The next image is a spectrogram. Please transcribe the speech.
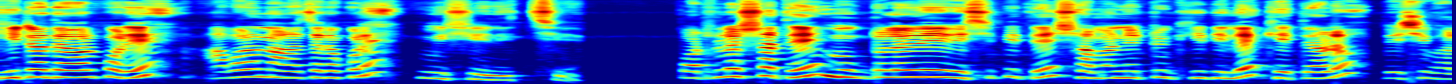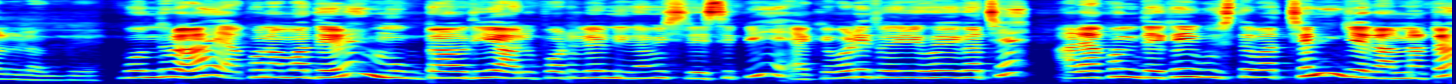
ঘিটা দেওয়ার পরে আবারও নাড়াচাড়া করে মিশিয়ে নিচ্ছি। পটলের সাথে মুগ ডালের এই রেসিপিতে সামান্য একটু ঘি দিলে খেতে আরও বেশি ভালো লাগবে। বন্ধুরা, এখন আমাদের মুগ ডাল দিয়ে আলু পটলের নিরামিষ রেসিপি একেবারে তৈরি হয়ে গেছে। আর এখন দেখেই বুঝতে পারছেন যে রান্নাটা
